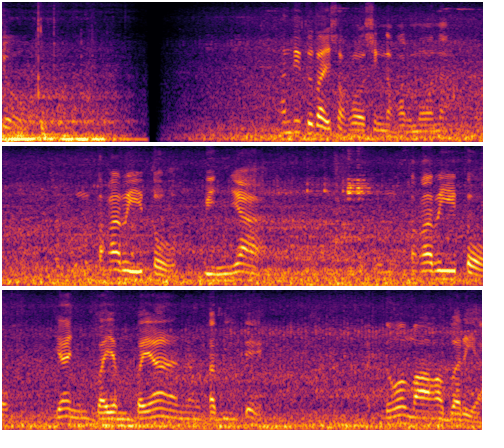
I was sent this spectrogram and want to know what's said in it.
Subdivision. Andito tayo sa crossing ng Carmona. Pumunta ka rito, Binya. Pumunta ka rito, yan yung bayan-bayan ng Cavite. At doon mga kabarya,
